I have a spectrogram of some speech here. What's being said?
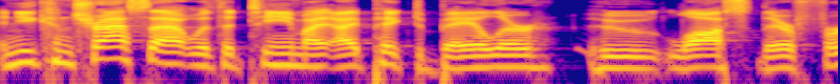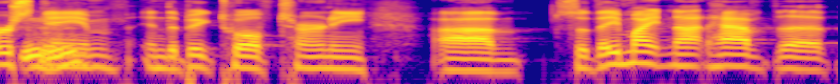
And you contrast that with a team, I, I picked Baylor, who lost their 1st mm-hmm. game in the Big 12 tourney. Um, so they might not have the,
